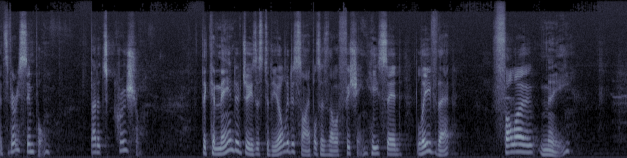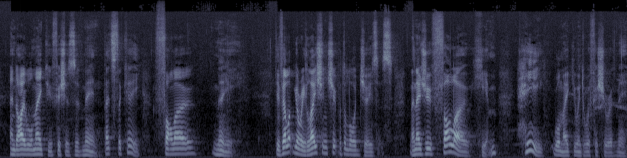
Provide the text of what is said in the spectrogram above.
It's very simple, but it's crucial the command of Jesus to the early disciples as they were fishing, he said, Leave that, follow me, and I will make you fishers of men. That's the key. Follow me. Develop your relationship with the Lord Jesus. And as you follow him, he will make you into a fisher of men.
